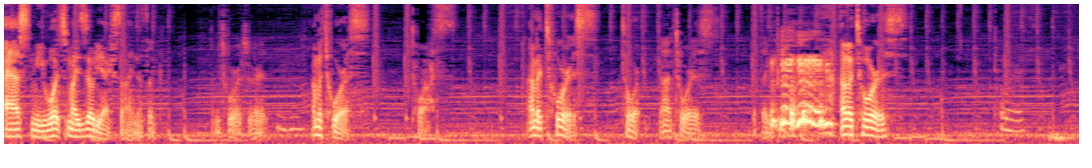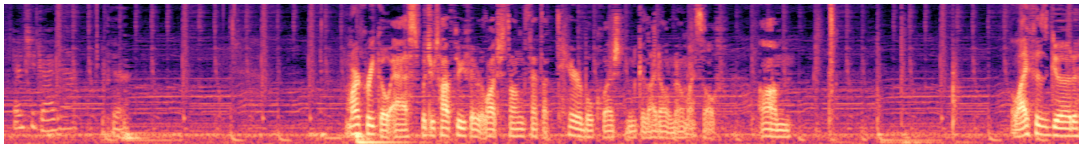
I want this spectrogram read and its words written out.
asked me, "What's my zodiac sign?" That's like I'm Taurus, right? I'm a Taurus. Taurus. I'm a Taurus. Tor, not Taurus. That's like a I'm a Taurus. Taurus. Don't you drive that? Yeah. Mark Rico asked, "What's your top three favorite Logic songs?" That's a terrible question because I don't know myself. Um, Life is good.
